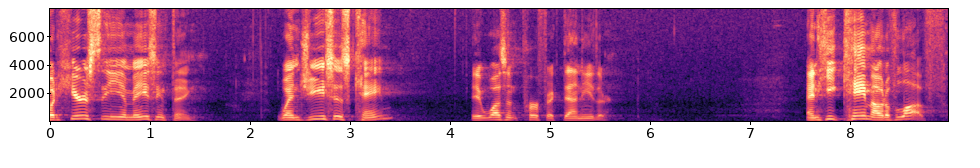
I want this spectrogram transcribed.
But here's the amazing thing when Jesus came, it wasn't perfect then either. And he came out of love.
